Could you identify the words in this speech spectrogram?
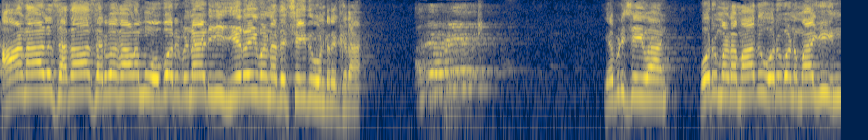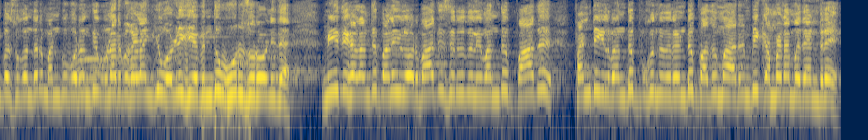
ஆனாலும் சதா சர்வகாலமும் ஒவ்வொரு வினாடியும் இறைவன் அதை செய்து கொண்டிருக்கிறான். எப்படி செய்வான்? ஒரு மடமாது ஒருவனுமாகி இன்ப சுகந்தர் அன்பு பொருந்தி உணர்வு கலங்கி ஒழுகிய விந்து ஊறு சுரோனித. மீது கலந்து பணியில் ஒரு பாதி சிறுதுளி வந்து பாது பண்டிகையில் வந்து புகுந்தது ரெண்டு பதும அரும்பி கமடமுதென்று.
